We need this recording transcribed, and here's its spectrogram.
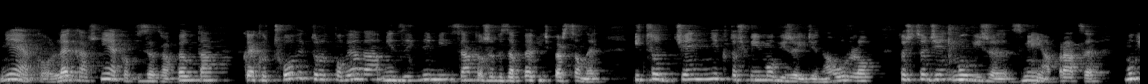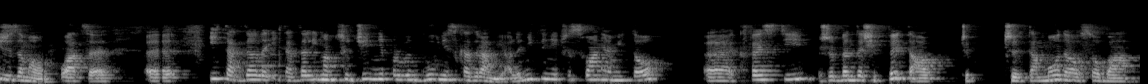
Nie jako lekarz, nie jako fizjoterapeuta, tylko jako człowiek, który odpowiada między innymi za to, żeby zapewnić personel. I codziennie ktoś mi mówi, że idzie na urlop, ktoś codziennie mówi, że zmienia pracę, mówi, że za mało płacę e, i tak dalej, i tak dalej. I mam codziennie problem głównie z kadrami, ale nigdy nie przesłania mi to e, kwestii, że będę się pytał, czy, czy ta młoda osoba,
